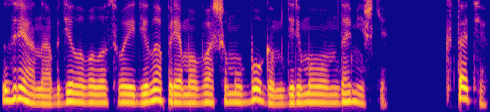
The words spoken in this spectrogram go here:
зря она обделывала свои дела прямо в вашем убогом дерьмовом домишке. Кстати,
